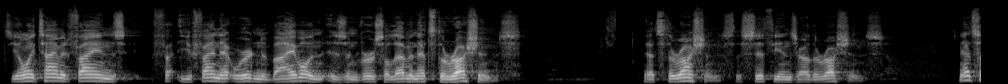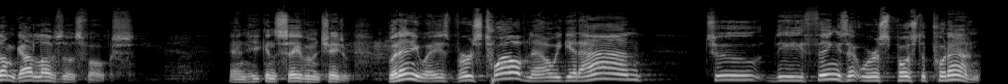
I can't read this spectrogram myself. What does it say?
It's the only time it finds you find that word in the Bible and is in verse 11. That's the Russians. That's the Russians. The Scythians are the Russians. And that's something God loves those folks and he can save them and change them. But, anyways, verse 12 now, we get on to the things that we're supposed to put on.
